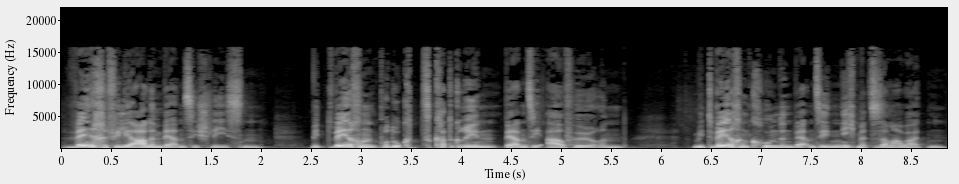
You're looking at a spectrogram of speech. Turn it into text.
Welche Filialen werden Sie schließen? Mit welchen Produktkategorien werden Sie aufhören? Mit welchen Kunden werden Sie nicht mehr zusammenarbeiten?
